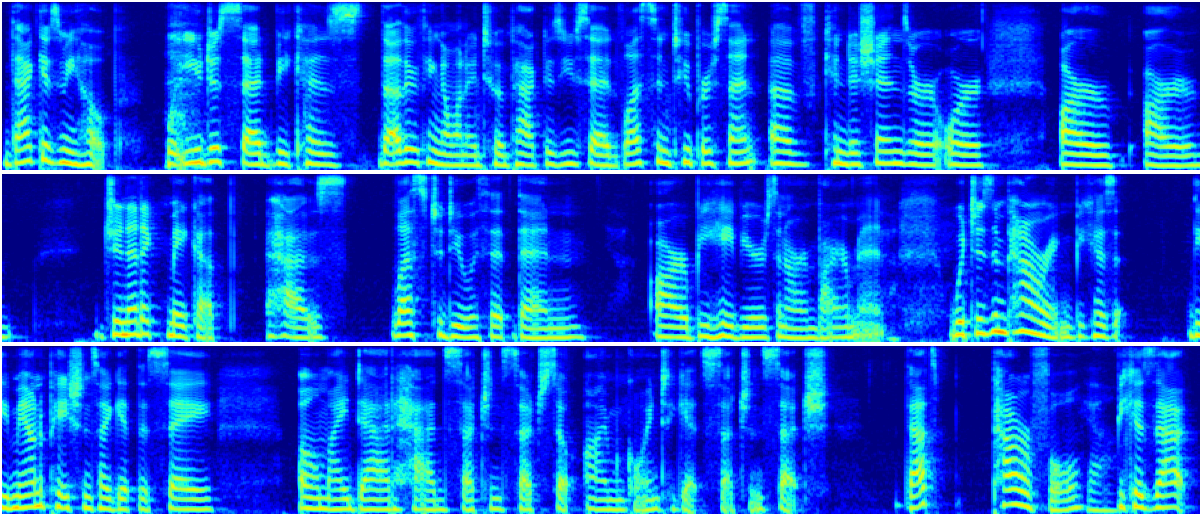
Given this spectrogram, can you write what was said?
that gives me hope. What you just said, because the other thing I wanted to impact is you said less than two percent of conditions or or our our genetic makeup has less to do with it than our behaviors and our environment, which is empowering because the amount of patients I get that say, oh, my dad had such and such, so I'm going to get such and such. That's powerful yeah. because that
